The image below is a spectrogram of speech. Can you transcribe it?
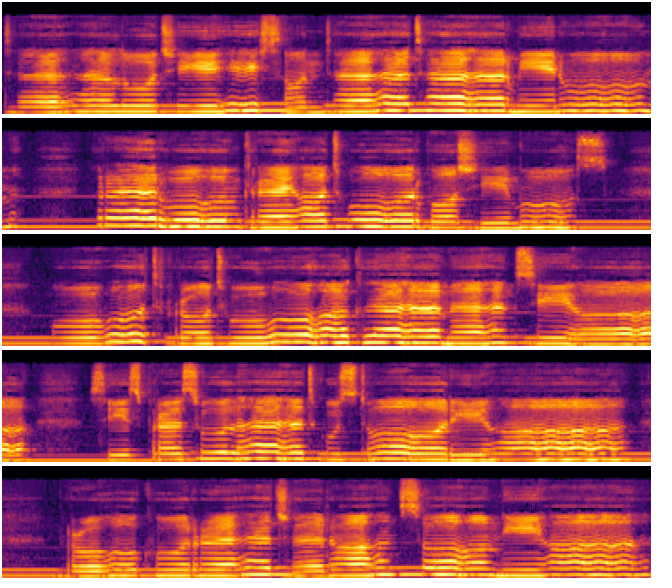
Te lucis ante terminum rerum creator possimum o tua clementia, sis presulet custoria, procure ceran somnia,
